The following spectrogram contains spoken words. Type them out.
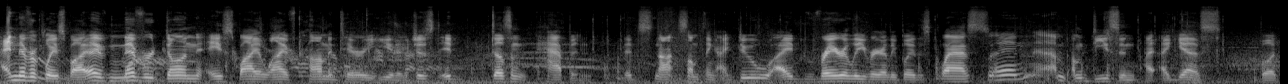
I never play Spy. I've never done a Spy live commentary either. Just, it doesn't happen. It's not something I do. I rarely, rarely play this class, and I'm, I'm decent, I, I guess. But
